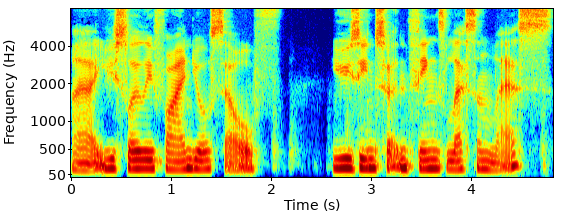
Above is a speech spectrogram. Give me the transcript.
uh, you slowly find yourself using certain things less and less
